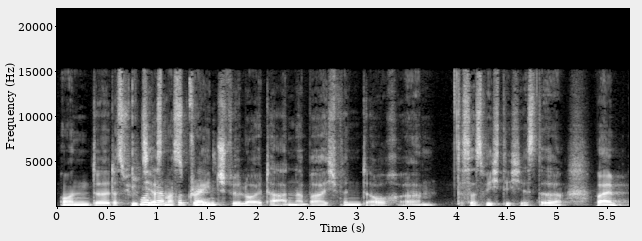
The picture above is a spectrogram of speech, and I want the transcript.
Und äh, das fühlt 100%. sich erstmal strange für Leute an, aber ich finde auch, ähm, dass das wichtig ist. Äh, weil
